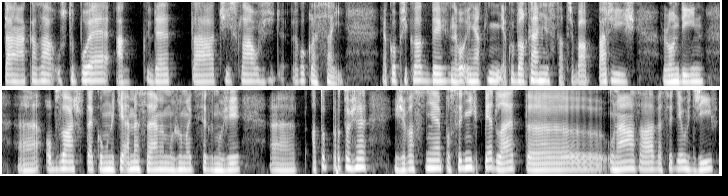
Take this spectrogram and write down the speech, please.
ta nákaza ustupuje a kde ta čísla už jako klesají. Jako příklad bych, nebo i nějaký jako velké města, třeba Paříž, Londýn, eh, obzvlášť v té komunitě MSM, můžou mít sex muži. Eh, a to protože, že vlastně posledních pět let eh, u nás, ale ve světě už dřív,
